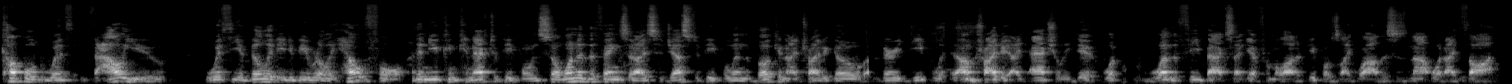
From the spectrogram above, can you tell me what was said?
coupled with value, with the ability to be really helpful, then you can connect to people. And so one of the things that I suggest to people in the book, and I try to go very deeply, I don't try to, I actually do. What one of the feedbacks I get from a lot of people is like, wow, this is not what I thought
